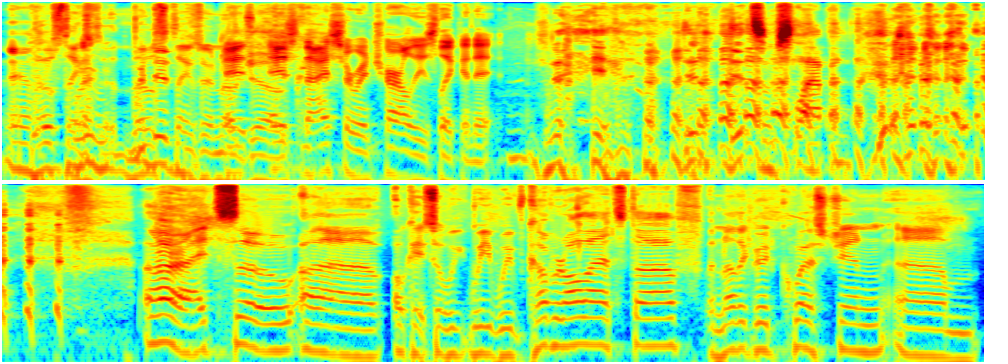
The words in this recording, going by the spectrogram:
yeah, those things. we- we those did- things are no It- joke. it's nicer when Charlie's licking it. did, did some slapping. All right. So, uh, okay. So we, we we've covered all that stuff. Another good question um,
